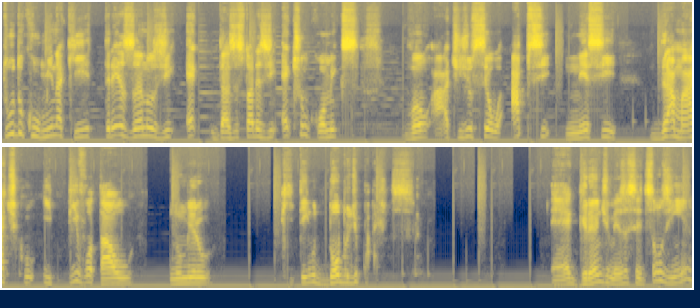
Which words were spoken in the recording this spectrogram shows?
Tudo culmina aqui, três anos de, das histórias de Action Comics vão atingir o seu ápice nesse dramático e pivotal número que tem o dobro de páginas. É grande mesmo essa ediçãozinha,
